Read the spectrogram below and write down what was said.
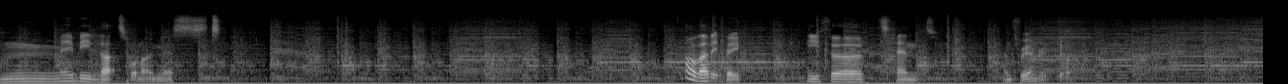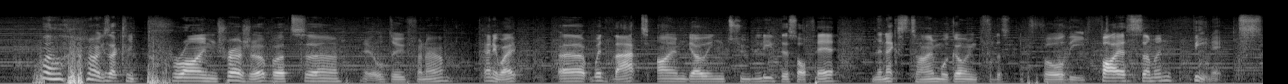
Mm, maybe that's what I missed. Oh, that it be. Ether, tent, and 300 go. Well, not exactly prime treasure, but uh, it'll do for now. Anyway, uh, with that, I'm going to leave this off here. And the next time, we're going for the for the Fire Summon Phoenix.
